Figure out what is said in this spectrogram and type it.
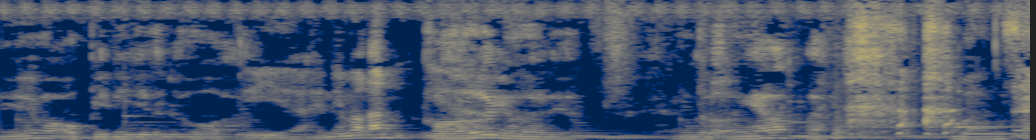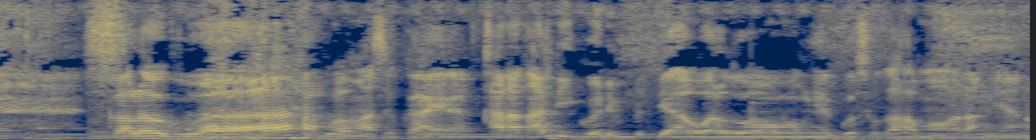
Ini mah opini kita doang. Iya ini mah kan kalau iya. lu gimana dia lah bangsa kalau gua gua nggak suka ya. Karena tadi gua di, di awal gua ngomongnya gua suka sama orang yang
